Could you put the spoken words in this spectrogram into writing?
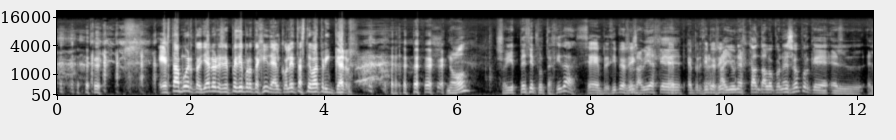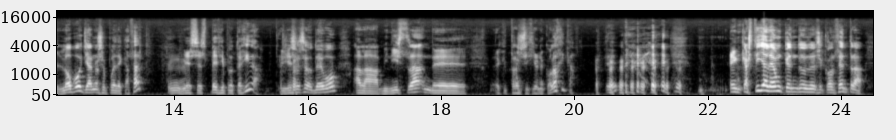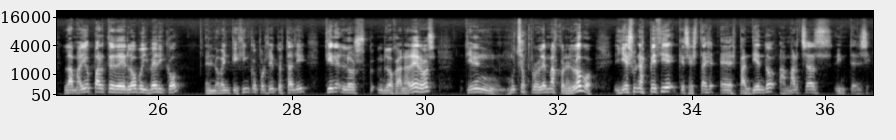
Estás muerto, ya no eres especie protegida, el coletas te va a trincar. No, soy especie protegida. Sí, en principio sí. ¿No sabías que En, en principio sí. hay un escándalo con eso porque el, el lobo ya no se puede cazar? Es especie protegida. Y eso se lo debo a la ministra de eh, Transición Ecológica. ¿eh? en Castilla y León, que es donde se concentra la mayor parte del lobo ibérico, el 95% está allí, tiene los, los ganaderos tienen muchos problemas con el lobo y es una especie que se está eh, expandiendo a marchas intensas.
